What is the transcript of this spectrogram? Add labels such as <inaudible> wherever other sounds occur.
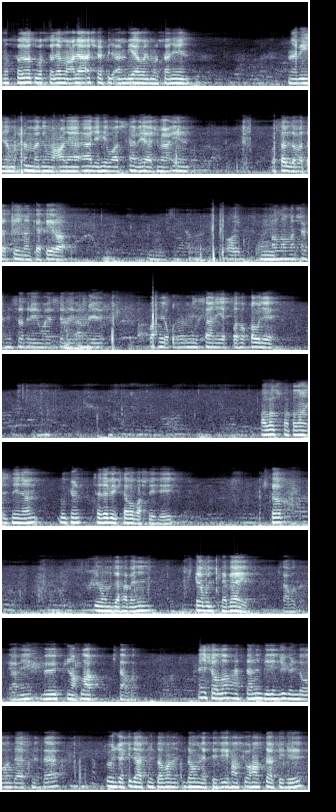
والصلاة والسلام على أشرف الأنبياء والمرسلين نبينا محمد وعلى آله وأصحابه أجمعين. وسلم تسليما كثيرا. اللهم اشرح لي صدري ويسر لي أمري. واحلل عقدة من لساني يفقه قولي. Allah subhanələrin izni ilə bugün təzə bir kitaba başlayacağıq. Kitab İmam Zəhəbənin Kitab-ül Kəbəir kitabıdır. Yəni, böyük günahlar kitabı. İnşallah həftənin birinci günündə olan dərsimizdə öncəki dərsimiz davam, davam edəcəyik. Hansı o hansı dərs idi?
